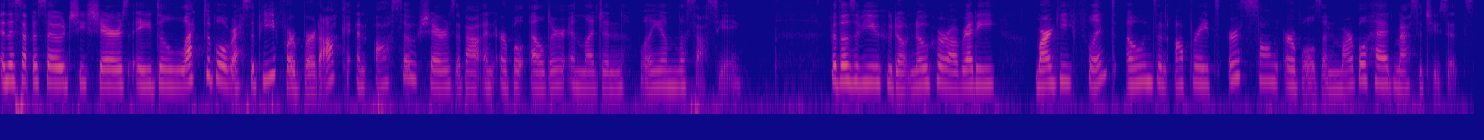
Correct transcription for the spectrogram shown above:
In this episode, she shares a delectable recipe for burdock and also shares about an herbal elder and legend, William LeSassier. For those of you who don't know her already, Margi Flint owns and operates Earthsong Herbals in Marblehead, Massachusetts.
